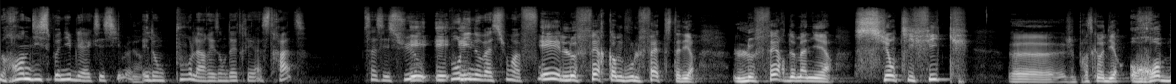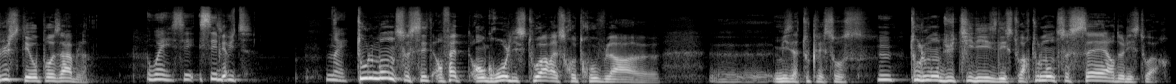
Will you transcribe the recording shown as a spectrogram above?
rendre disponible et accessible. Bien et donc pour la raison d'être et la strate, ça c'est sûr, Et- et- pour l'innovation à fond. Et le faire comme vous le faites, c'est-à-dire le faire de manière scientifique, euh, j'ai presque envie de dire robuste et opposable. Ouais, c'est c'est le but. Ouais. Tout le monde se sait. En fait, en gros, l'histoire, elle se retrouve là, euh, euh, mise à toutes les sauces. Hmm. Tout le monde utilise l'histoire, tout le monde se sert de l'histoire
